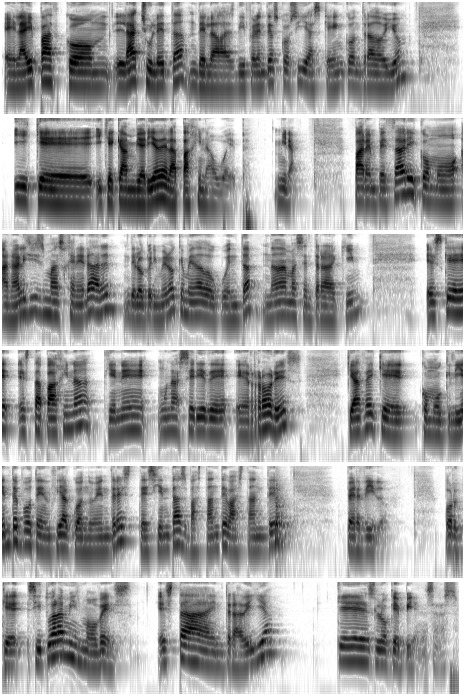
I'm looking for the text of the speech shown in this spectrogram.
el iPad con la chuleta de las diferentes cosillas que he encontrado yo y que, y que cambiaría de la página web. Mira, para empezar y como análisis más general, de lo primero que me he dado cuenta, nada más entrar aquí, es que esta página tiene una serie de errores que hace que como cliente potencial cuando entres te sientas bastante, bastante perdido. Porque si tú ahora mismo ves esta entradilla, ¿qué es lo que piensas?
